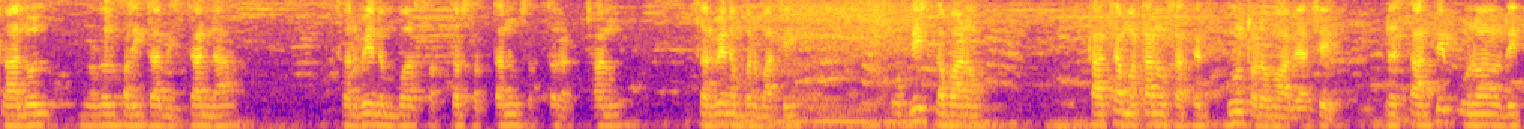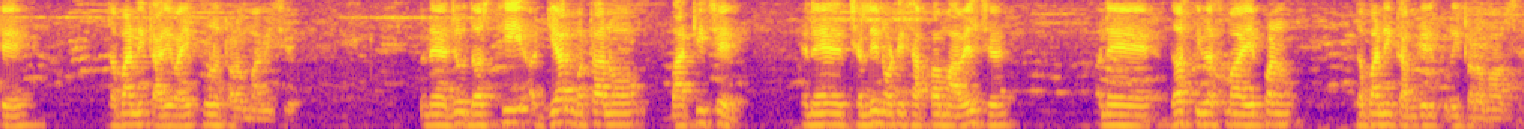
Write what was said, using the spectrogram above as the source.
કાલોલ નગરપાલિકા વિસ્તારના સર્વે નંબર સત્તર સત્તાણું સત્તર અઠ્ઠાણું સર્વે નંબરમાંથી ઓગણીસ દબાણો કાચા મકાનો સાથે દૂર કરવામાં આવ્યા છે અને શાંતિપૂર્ણ રીતે દબાણની કાર્યવાહી પૂર્ણ કરવામાં આવી છે. અને હજુ દસથી અગિયાર મકાનો બાકી છે, એને છેલ્લી નોટિસ આપવામાં આવેલ છે અને દસ દિવસમાં એ પણ દબાણની કામગીરી પૂરી કરવામાં આવશે.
